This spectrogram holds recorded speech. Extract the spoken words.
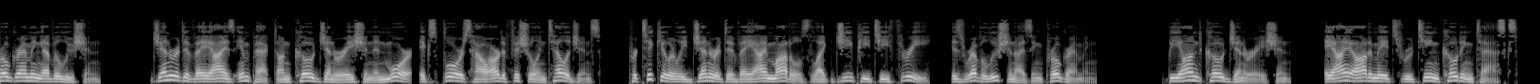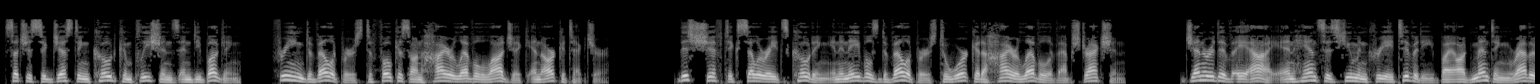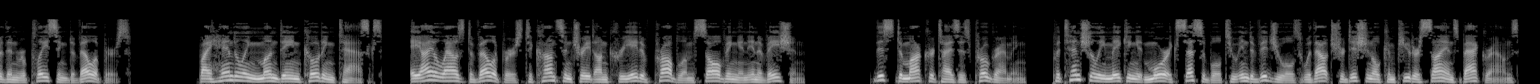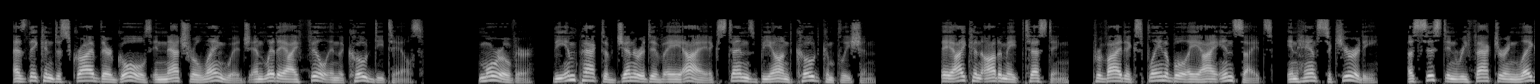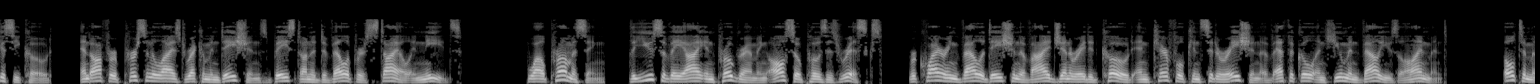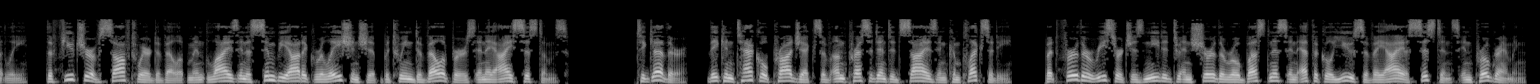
Programming Evolution. Generative AI's impact on code generation and more explores how artificial intelligence, particularly generative AI models like GPT 3, is revolutionizing programming. Beyond code generation, AI automates routine coding tasks, such as suggesting code completions and debugging, freeing developers to focus on higher level logic and architecture. This shift accelerates coding and enables developers to work at a higher level of abstraction. Generative AI enhances human creativity by augmenting rather than replacing developers. By handling mundane coding tasks, AI allows developers to concentrate on creative problem solving and innovation. This democratizes programming, potentially making it more accessible to individuals without traditional computer science backgrounds, as they can describe their goals in natural language and let AI fill in the code details. Moreover, the impact of generative AI extends beyond code completion. AI can automate testing, provide explainable AI insights, enhance security, assist in refactoring legacy code, and offer personalized recommendations based on a developer's style and needs. While promising, the use of AI in programming also poses risks, requiring validation of AI generated code and careful consideration of ethical and human values alignment. Ultimately, the future of software development lies in a symbiotic relationship between developers and AI systems. Together, they can tackle projects of unprecedented size and complexity, but further research is needed to ensure the robustness and ethical use of AI assistance in programming.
